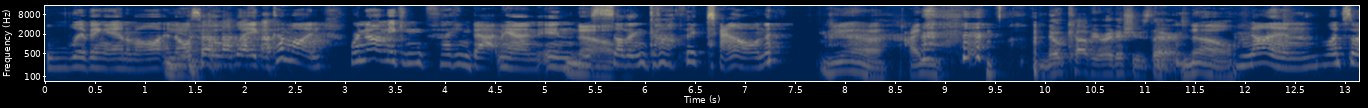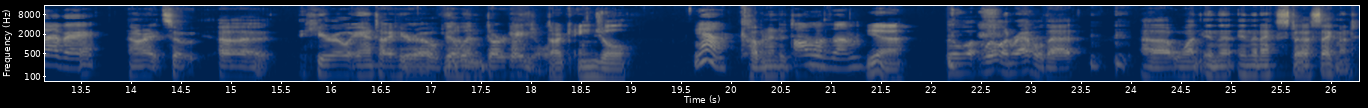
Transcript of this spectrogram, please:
living animal, and Yeah. also like, come on, we're not making fucking Batman in No. the Southern Gothic town. Yeah, I No copyright issues there. no. None whatsoever. All right, so uh, hero, anti-hero, villain, Dark Angel, Dark Angel. Yeah, coming into town. all of them. Yeah. We'll, we'll unravel that uh, one in the in the next uh, segment.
